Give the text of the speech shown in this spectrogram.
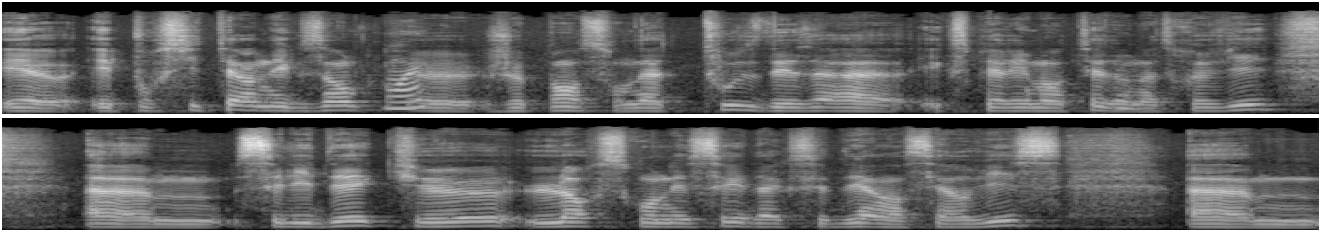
Euh, et, pour citer un exemple que je pense on a tous déjà expérimenté dans mm. notre vie, euh, c'est l'idée que lorsqu'on essaie d'accéder à un service, euh,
